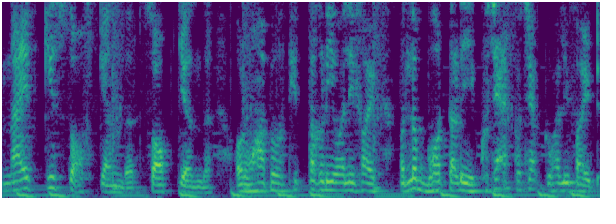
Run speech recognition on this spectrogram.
नाइफ की सॉफ्ट के अंदर, सॉफ्ट के अंदर, और वहाँ पे होती है तगड़ी वाली फाइट मतलब बहुत तगड़ी कुचैक कुचैक वाली फाइट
